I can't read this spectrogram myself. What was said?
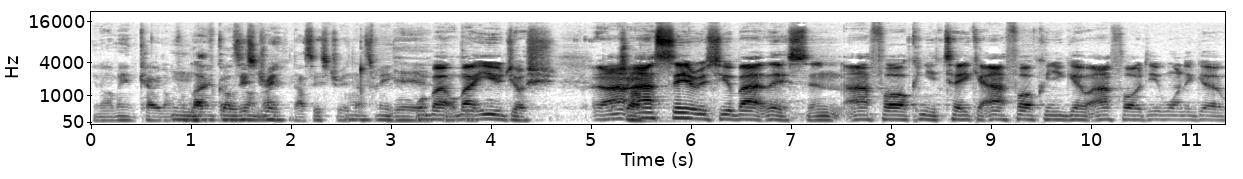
you know what I mean? Carried on from Mm, life That's goes on, history. right? That's history. That's me. Yeah. What about what about you, Josh? How, serious are you about this, and how far can you take it? How far can you go? How far do you want to go?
